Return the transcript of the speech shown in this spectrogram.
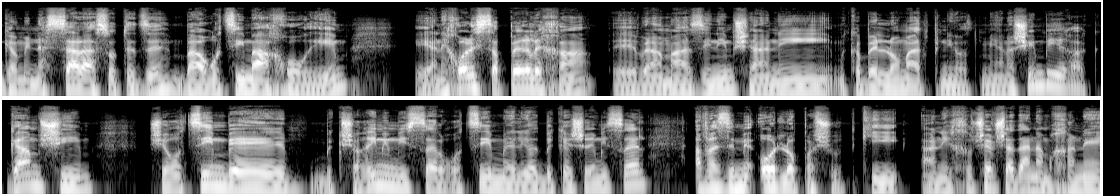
גם מנסה לעשות את זה בערוצים האחוריים. אה, אני יכול לספר לך אה, ולמאזינים שאני מקבל לא מעט פניות מאנשים בעיראק, גם שיעים, שרוצים בקשרים עם ישראל, רוצים להיות בקשר עם ישראל, אבל זה מאוד לא פשוט, כי אני חושב שעדיין המחנה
